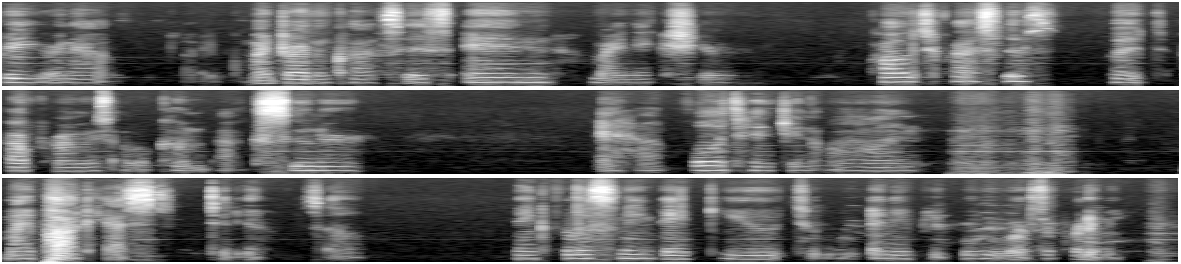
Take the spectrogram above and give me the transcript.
figuring out like my driving classes and my next year college classes. But I promise I will come back sooner and have full attention on my podcast to do. So thank you for listening. Thank you to any people who are supporting me.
